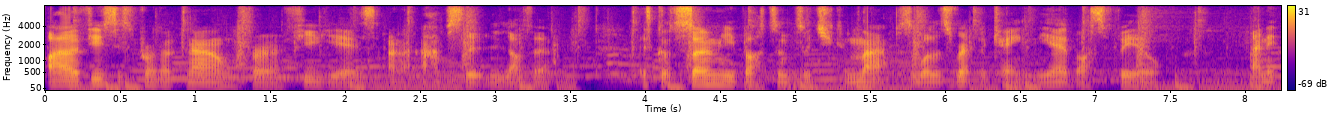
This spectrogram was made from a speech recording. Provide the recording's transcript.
I have used this product now for a few years and I absolutely love it. It's got so many buttons which you can map as well as replicating the Airbus feel, and it,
